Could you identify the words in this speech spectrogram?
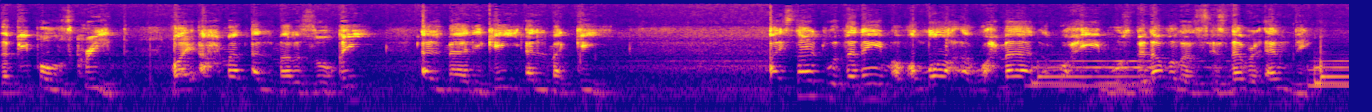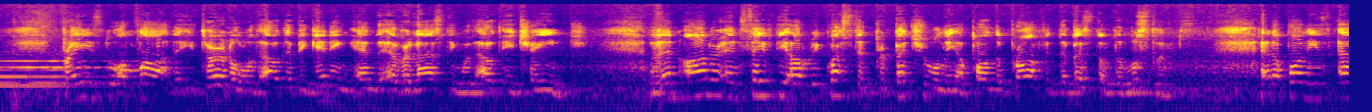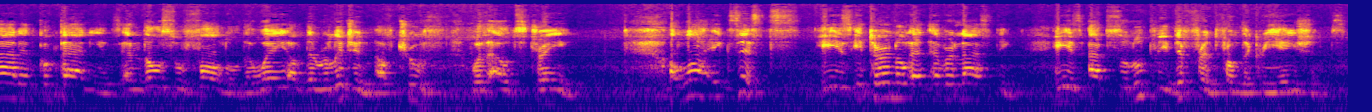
The People's Creed by Ahmad al-Marzuqi al-Maliki al-Makki. I start with the name of Allah Ar-Rahman Ar-Rahim, whose benevolence is never ending. Praise to Allah, the Eternal, without a beginning, and the Everlasting, without a change. Then honor and safety are requested perpetually upon the Prophet, the best of the Muslims, and upon his and companions, and those who follow the way of the religion of truth without straying. Allah exists. He is eternal and everlasting. He is absolutely different from the creations.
